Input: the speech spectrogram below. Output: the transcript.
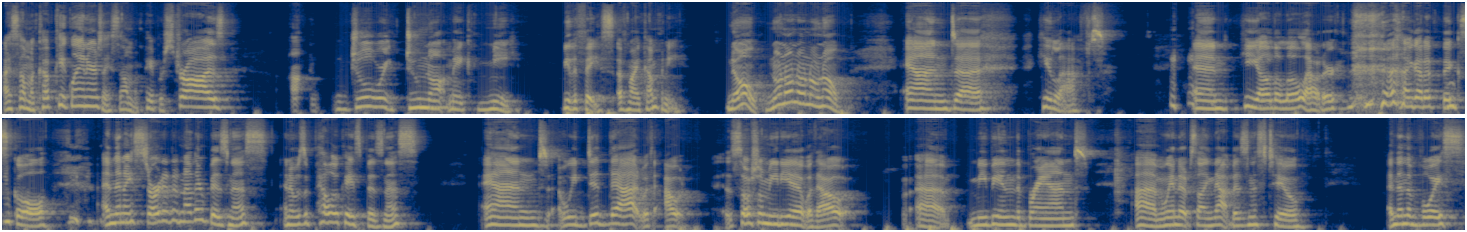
I sell my cupcake liners. I sell my paper straws. Uh, jewelry. Do not make me be the face of my company. No, no, no, no, no, no. And uh, he laughed and he yelled a little louder. I got a thick skull. And then I started another business, and it was a pillowcase business. And we did that without social media, without uh, me being the brand. Um, we ended up selling that business too. And then the voice,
